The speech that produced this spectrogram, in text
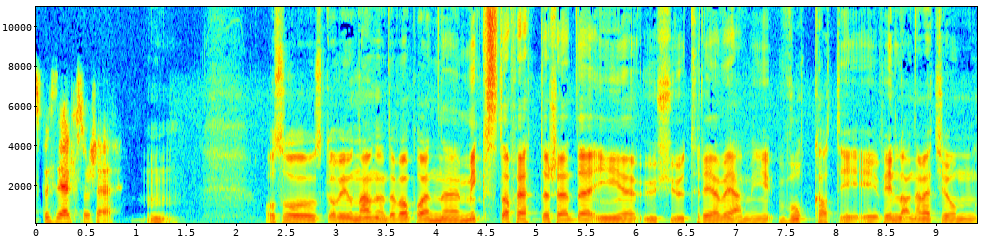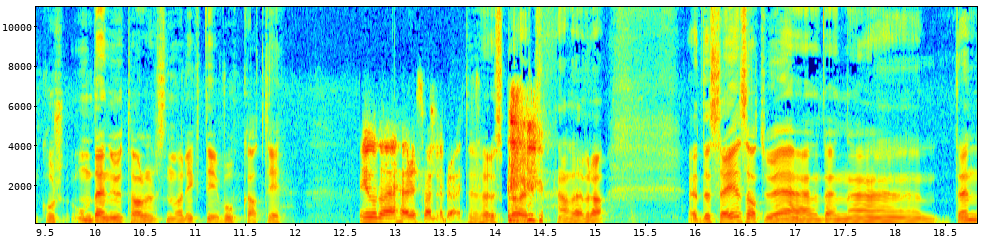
spesielt som skjer. Mm. Og så skal vi jo nevne, det var på en uh, miksstafett det skjedde i uh, eh, U23-VM i Vukati i Finland. Jeg vet ikke om, hvor, om den uttalelsen var riktig, Vukati? Jo, det høres veldig bra ut. Det høres bra ut, ja det er bra. Eh, det sies at du er den, den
